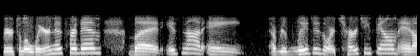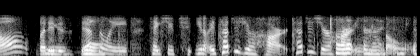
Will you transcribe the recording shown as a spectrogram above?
spiritual awareness for them, but it's not a a religious or a churchy film at all, but yeah. it is definitely yeah. takes you to you know it touches your heart, touches your heart oh, and so your nice. soul.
